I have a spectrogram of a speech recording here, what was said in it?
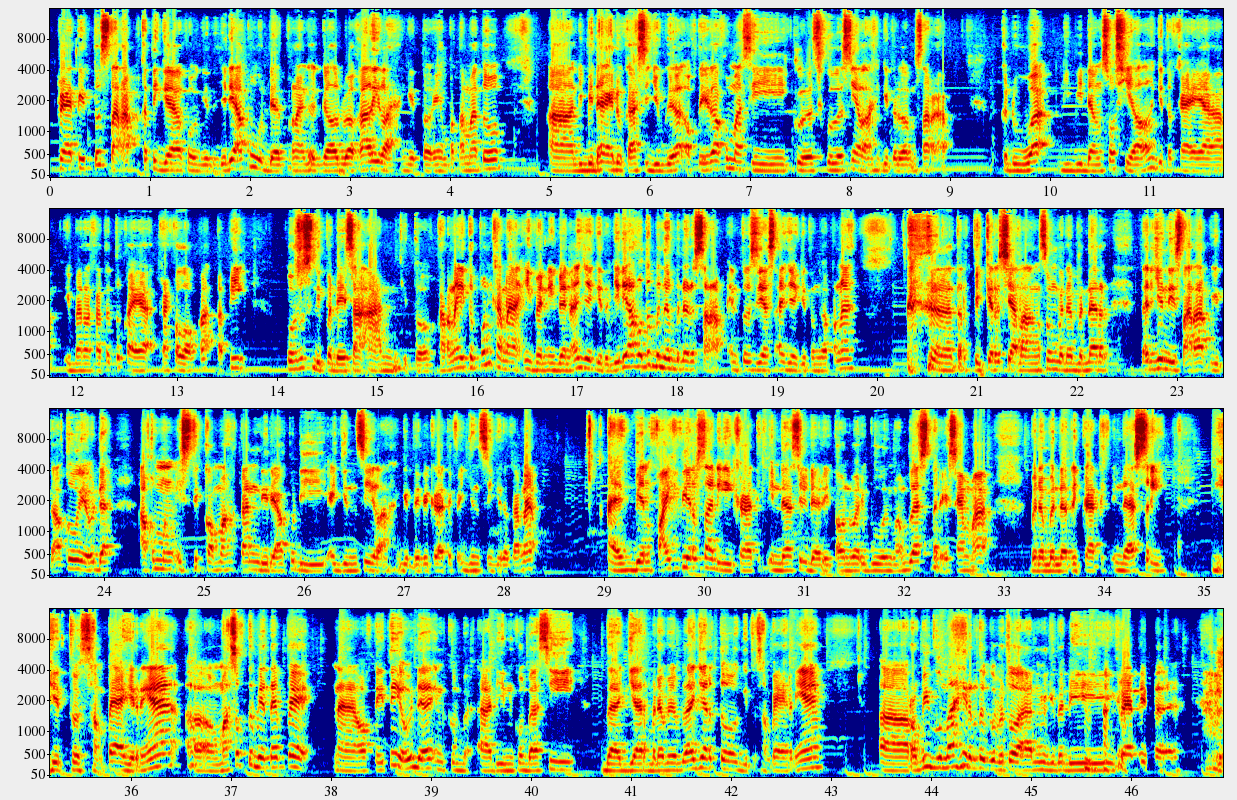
Creative itu startup ketiga aku gitu. Jadi aku udah pernah gagal dua kali lah gitu. Yang pertama tuh uh, di bidang edukasi juga. Waktu itu aku masih clueless-cluelessnya lah gitu dalam startup. Kedua di bidang sosial gitu kayak ibarat kata tuh kayak traveloka tapi khusus di pedesaan gitu. Karena itu pun karena event-event aja gitu. Jadi aku tuh bener-bener startup entusias aja gitu. Nggak pernah terpikir secara langsung bener-bener terjun di startup gitu. Aku ya udah aku mengistiqomahkan diri aku di agency lah gitu di creative agency gitu karena I've been five years lah di creative industry dari tahun 2015 dari SMA benar-benar di creative industry gitu sampai akhirnya uh, masuk tuh BTP. Nah waktu itu ya udah inkuba, uh, diinkubasi belajar benar-benar belajar tuh gitu sampai akhirnya uh, Robby belum lahir tuh kebetulan gitu di itu.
